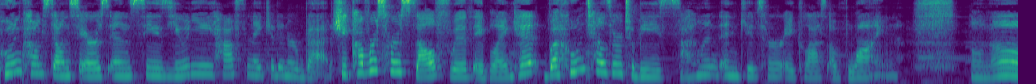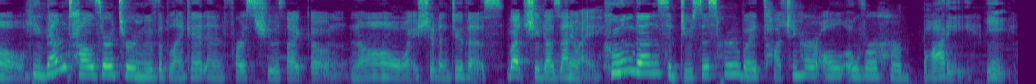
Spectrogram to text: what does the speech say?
Hoon comes downstairs and sees Yoon-yi half naked in her bed. She covers herself with a blanket, but Hoon tells her to be silent and gives her a glass of wine. Oh no. He then tells her to remove the blanket, and at first she was like, oh no, I shouldn't do this. But she does anyway. Hoon then seduces her by touching her all over her body. Yee.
